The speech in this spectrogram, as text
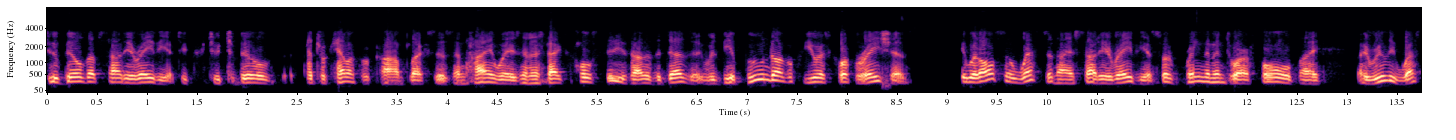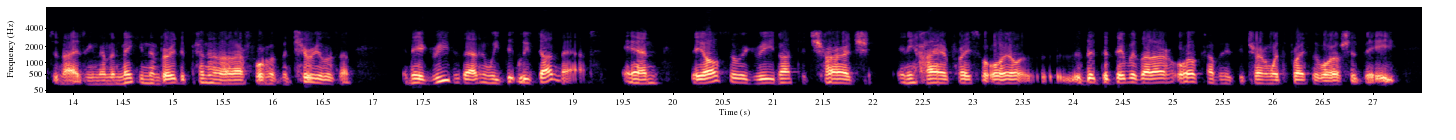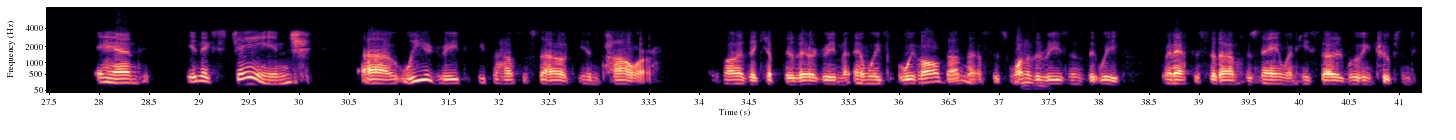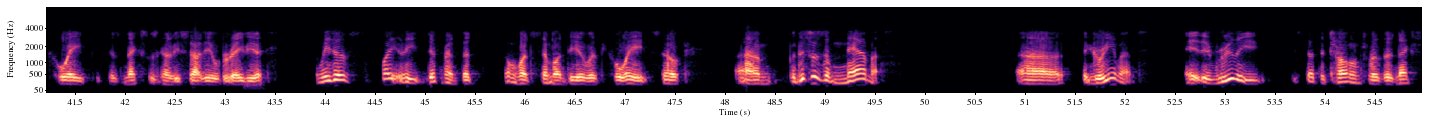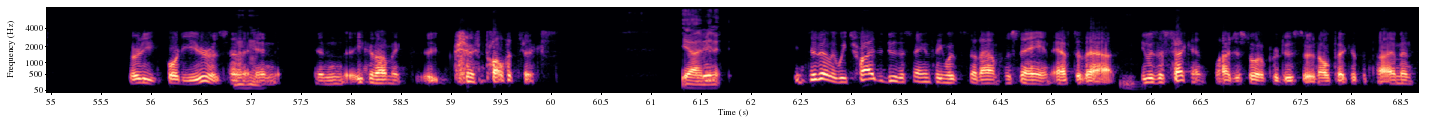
to build up Saudi Arabia, to, to, to build petrochemical complexes and highways, and in fact, whole cities out of the desert. It would be a boondoggle for U.S. corporations. It would also westernize Saudi Arabia, sort of bring them into our fold by, by really westernizing them and making them very dependent on our form of materialism. And they agreed to that, and we did, we've done that. And they also agreed not to charge any higher price for oil, that, that they would let our oil companies determine what the price of oil should be. And in exchange, uh, we agreed to keep the House of Saud in power as long as they kept to their agreement. And we've we've all done this. It's one of the reasons that we went after Saddam Hussein when he started moving troops into Kuwait because next was going to be Saudi Arabia. And we did a slightly different but somewhat similar deal with Kuwait. So, um, but this was a mammoth uh, agreement. It, it, really set the tone for the next 30, 40 years in, mm-hmm. in, in, economic uh, politics. Yeah, I mean, incidentally, we tried to do the same thing with Saddam Hussein after that. Mm-hmm. He was the second largest oil producer in OPEC at the time, and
